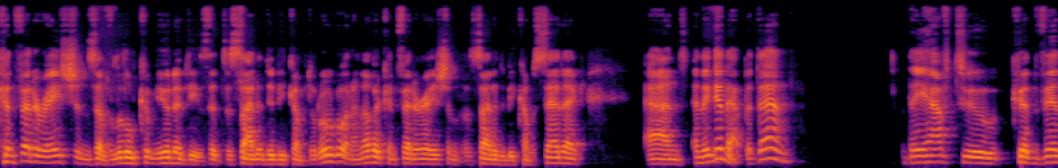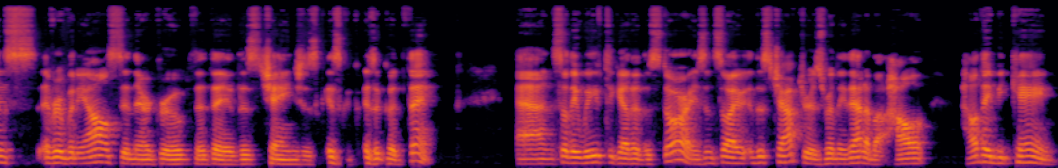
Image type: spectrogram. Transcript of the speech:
confederations of little communities that decided to become Truku, and another confederation decided to become Sediq. And, and they did that. But then they have to convince everybody else in their group that they, this change is, is, is a good thing. And so they weave together the stories. And so I, this chapter is really that about how, how they became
